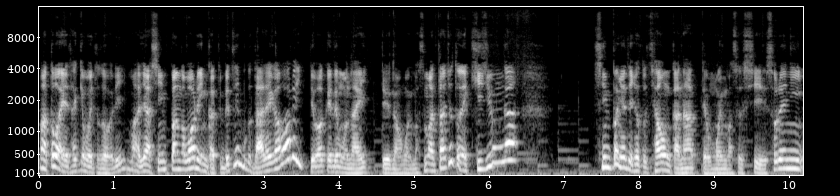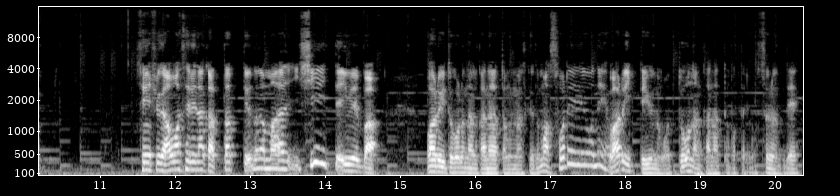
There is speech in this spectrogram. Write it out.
まあとはいえさっきも言った通り、まあじゃあ審判が悪いんかって別に僕誰が悪いってわけでもないっていうのは思います。まあただちょっとね、基準が審判によってちょっとちゃうんかなって思いますし、それに選手が合わせれなかったっていうのがまあ強いて言えば悪いところなんかなと思いますけど、まあそれをね、悪いっていうのもどうなんかなって思ったりもするんで、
